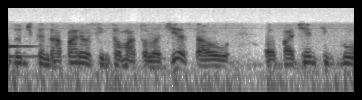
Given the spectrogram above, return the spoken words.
atunci când apare o simptomatologie sau pacienții cu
